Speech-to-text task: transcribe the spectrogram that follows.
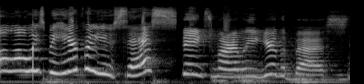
I'll always be here for you, sis. Thanks, Marley. You're the best.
